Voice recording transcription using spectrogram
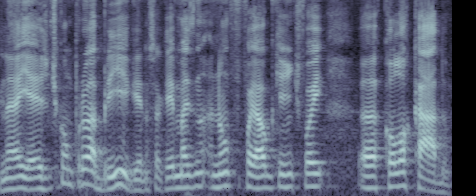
Né? E aí a gente comprou a briga e não sei o quê, mas não foi algo que a gente foi ah, colocado.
